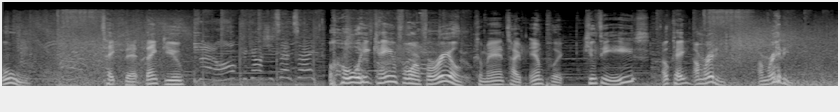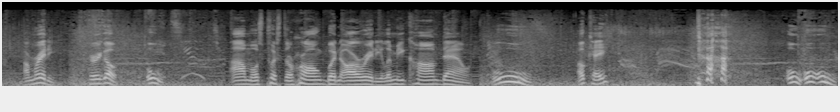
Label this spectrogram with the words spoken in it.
Ooh. Take that. Thank you. Is that all, Kakashi Sensei? Oh, he came for him for real. Command type input. QTEs? Okay, I'm ready. I'm ready. I'm ready. Here we go. Ooh, I almost pushed the wrong button already. Let me calm down. Ooh, okay. ooh, ooh, ooh.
